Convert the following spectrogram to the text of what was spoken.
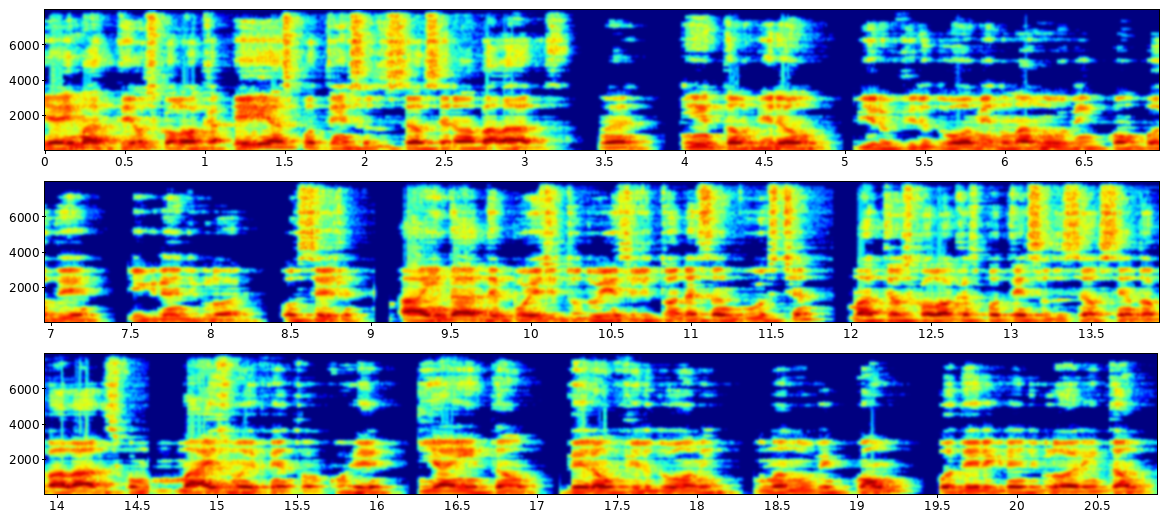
E aí Mateus coloca, e as potências do céu serão abaladas. Né? E então virão, vir o Filho do Homem numa nuvem com poder e grande glória. Ou seja, ainda depois de tudo isso, de toda essa angústia, Mateus coloca as potências do céu sendo abaladas, como mais um evento a ocorrer, e aí então verão o Filho do Homem numa nuvem com poder e grande glória. Então,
